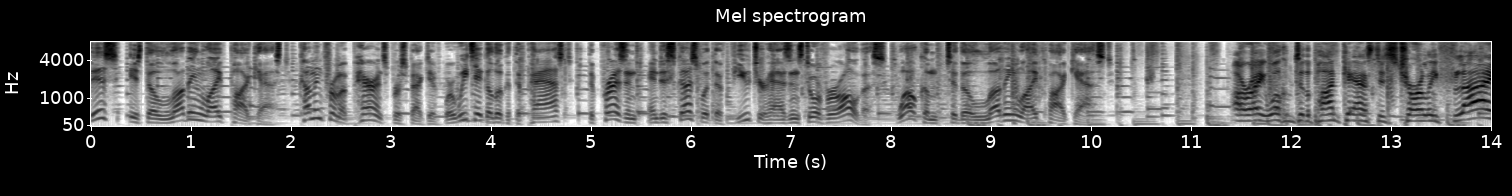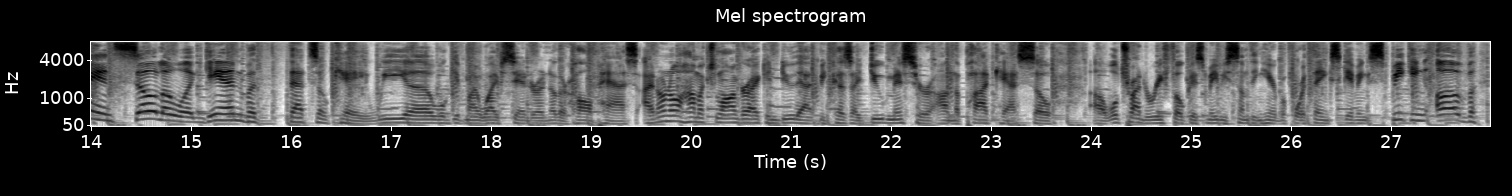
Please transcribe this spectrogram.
This is the Loving Life Podcast, coming from a parent's perspective, where we take a look at the past, the present, and discuss what the future has in store for all of us. Welcome to the Loving Life Podcast. All right, welcome to the podcast. It's Charlie flying solo again, but that's okay. We uh, will give my wife Sandra another hall pass. I don't know how much longer I can do that because I do miss her on the podcast. So uh, we'll try to refocus maybe something here before Thanksgiving. Speaking of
